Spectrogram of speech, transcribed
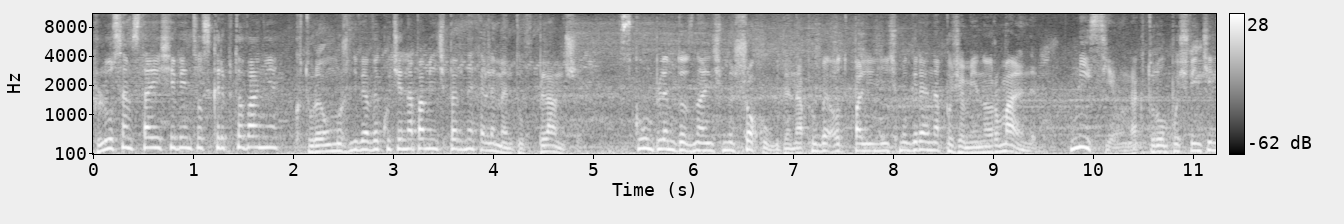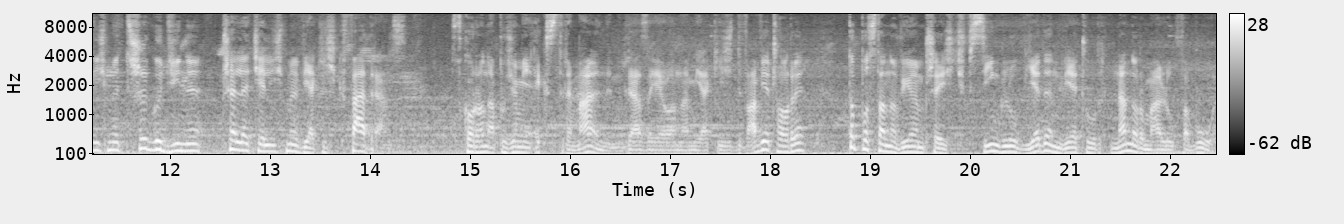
Plusem staje się więc oskryptowanie, które umożliwia wykucie na pamięć pewnych elementów planszy. Z kumplem doznaliśmy szoku, gdy na próbę odpaliliśmy grę na poziomie normalnym. Misję, na którą poświęciliśmy 3 godziny, przelecieliśmy w jakiś kwadrans. Skoro na poziomie ekstremalnym gra zajęła nam jakieś dwa wieczory, to postanowiłem przejść w singlu w jeden wieczór na normalu fabułę.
